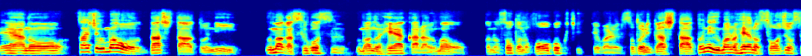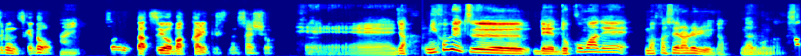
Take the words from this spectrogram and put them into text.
で、あの、最初馬を出した後に、馬が過ごす馬の部屋から馬をその外の放牧地って呼ばれる外に出した後に馬の部屋の掃除をするんですけど、はい、そういう雑用ばっかりですね、最初。へえ。じゃあ、2ヶ月でどこまで任せられるようになるものなんですか？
